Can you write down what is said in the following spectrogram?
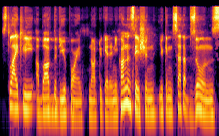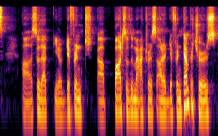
slightly above the dew point, not to get any condensation. You can set up zones uh, so that you know different uh, parts of the mattress are at different temperatures.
